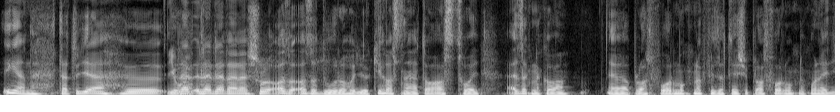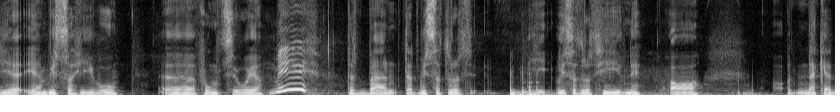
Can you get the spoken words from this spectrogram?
Igen, tehát ugye Jó, Jó, hát- az, a- az a durva, hogy ő kihasználta azt, hogy ezeknek a platformoknak, fizetési platformoknak van egy ilyen- visszahívó funkciója. Mi? Tehát, bár, tehát vissza, tudod, vissza tudod hívni a, a neked,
